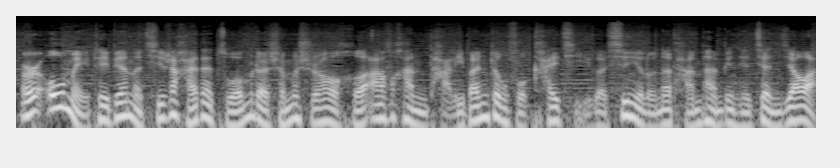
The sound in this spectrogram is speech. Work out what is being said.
而欧美这边呢，其实还在琢磨着什么时候和阿富汗塔利班政府开启一个新一轮的谈判，并且建交啊。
